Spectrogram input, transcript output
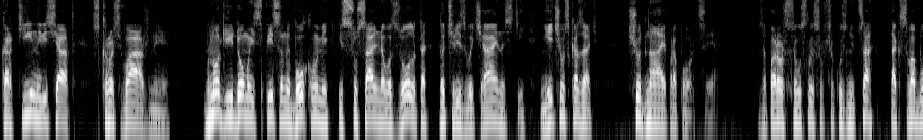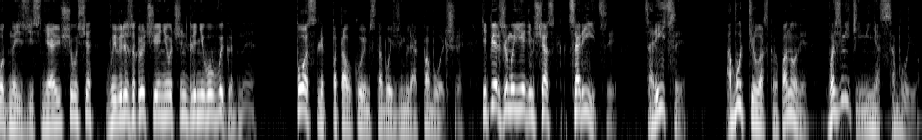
картины висят, скрозь важные. Многие дома исписаны буквами из сусального золота до чрезвычайности. Нечего сказать, чудная пропорция». Запорожцы, услышавши кузнеца, так свободно изъясняющегося, вывели заключение очень для него выгодное. «После потолкуем с тобой, земляк, побольше. Теперь же мы едем сейчас к царице». «Царице? А будьте ласковы, панове, возьмите меня с собою».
